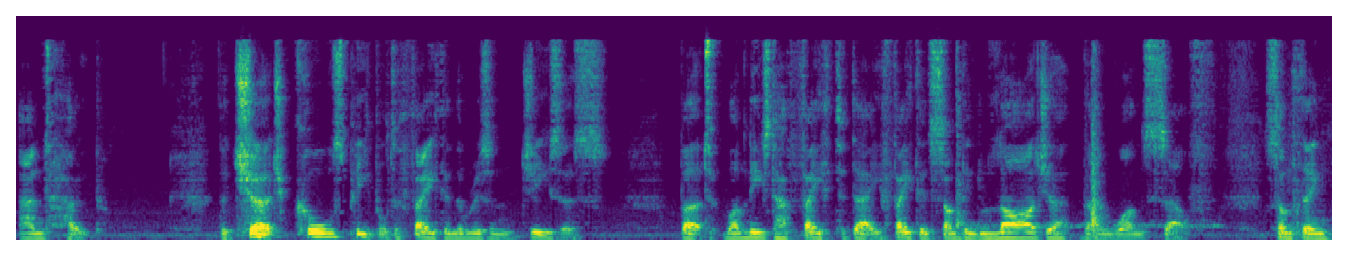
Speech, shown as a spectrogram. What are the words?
and hope. The church calls people to faith in the risen Jesus, but one needs to have faith today, faith in something larger than oneself, something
